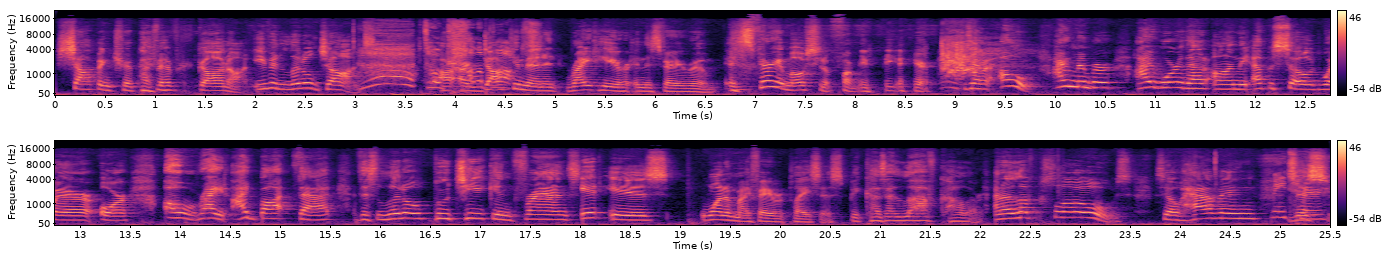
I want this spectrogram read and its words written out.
shopping trip I've ever gone on, even Little John's, are, are blocked. documented right here in this very room. It's very emotional for me to be in here. 'Cause I'm like, oh, I remember I wore that on the episode where, or oh, right, I bought that at this little boutique in France. It is one of my favorite places because I love color and I love clothes. So having Me this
